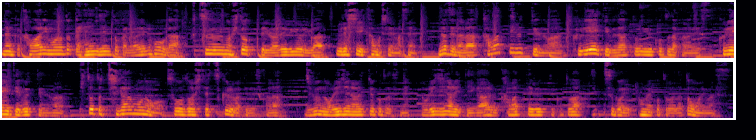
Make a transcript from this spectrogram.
なんか変わり者とか変人とか言われる方が普通の人って言われるよりは嬉しいかもしれません。なぜなら変わってるっていうのはクリエイティブだということだからです。クリエイティブっていうのは人と違うものを想像して作るわけですから自分のオリジナルっていうことですね。オリジナリティがある、変わってるってことはすごい褒め言葉だと思います。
